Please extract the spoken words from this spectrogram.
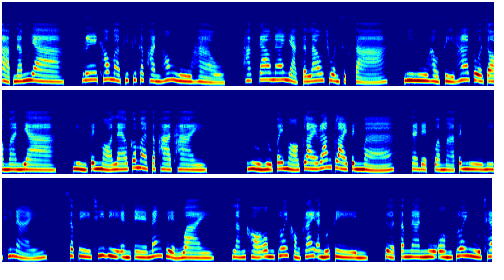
อาบน้ำยา เร่เข้ามาพิพิธภัณฑ์ห้องงูเห่า พักก้าวหน้าอยากจะเล่าชวนศึกษา มีงูเห่าสี่ห้าตัวจอมมารยา หนึ่งเป็นหมอแล้วก็มาสภาไทย อยู่อยู่ไปหมอกลายร่างกลายเป็นหมา แต่เด็ดกว่าหมาเป็นงูมีที่ไหน สปีที่ดีเอ็นเอแม่งเปลี่ยนวัย หลังขออมกล้วยของไพร่อนุตีน เกิดตำนานงูอมกล้วยงูแช่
